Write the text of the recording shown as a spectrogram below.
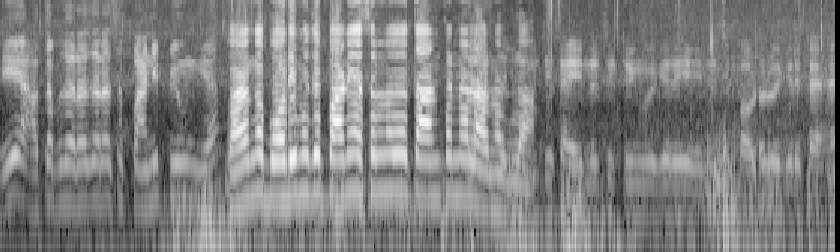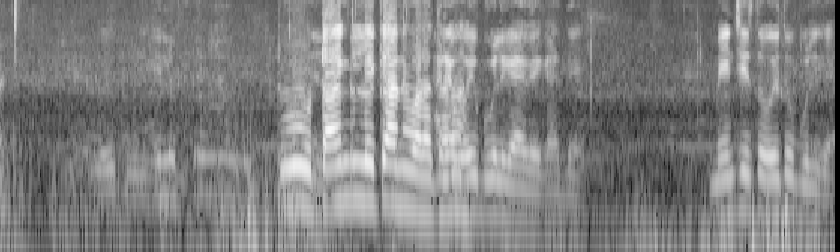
हे आता जरा जरा असं पाणी पिऊन घ्या. कारण का बॉडी मध्ये पाणी असेल ना तर ताण पण नाही लागणार तुला. म्हणजे काय एनर्जी ड्रिंक वगैरे एनर्जी पावडर वगैरे काय आहे? तू टँक लेके आने वाला था अरे ना? वही भूल गया वे कहते मेन चीज तो वही तो भूल गया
